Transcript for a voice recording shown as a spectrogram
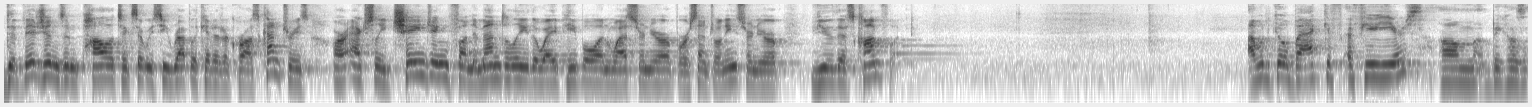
divisions in politics that we see replicated across countries are actually changing fundamentally the way people in Western Europe or Central and Eastern Europe view this conflict? I would go back a few years um, because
